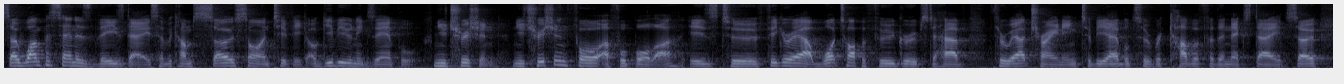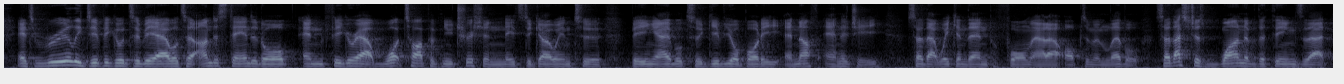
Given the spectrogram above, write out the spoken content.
So one percenters these days have become so scientific. I'll give you an example. Nutrition. Nutrition for a footballer is to figure out what type of food groups to have throughout training to be able to recover for the next day. So it's really difficult to be able to understand it all and figure out what type of nutrition needs to go into being able to give your body enough energy so that we can then perform at our optimum level. So that's just one of the things that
